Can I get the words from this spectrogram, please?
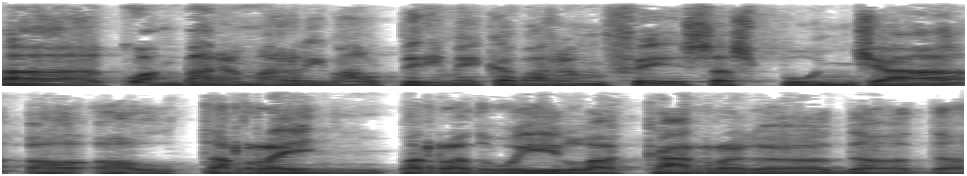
Uh, quan vàrem arribar, el primer que vàrem fer és esponjar uh, el terreny per reduir la càrrega de, de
